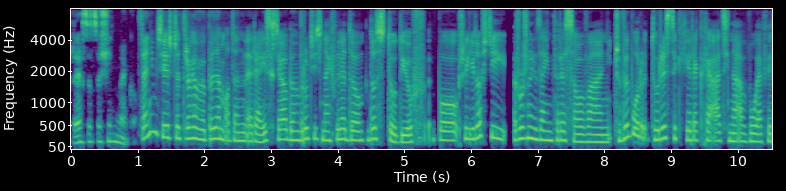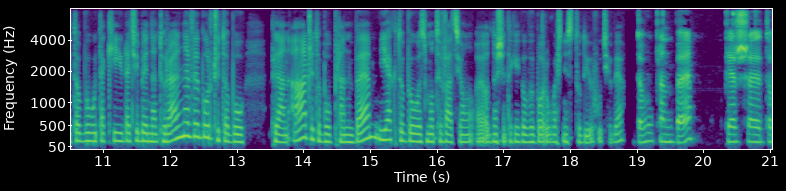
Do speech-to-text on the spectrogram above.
że ja chcę coś innego. Zanim się jeszcze trochę wypytam o ten rejs, chciałabym wrócić na chwilę do, do studiów, bo przy ilości różnych zainteresowań, czy wybór turystyki i rekreacji na AWF-ie to był taki dla ciebie naturalny wybór, czy to był plan A, czy to był plan B? Jak to było z motywacją e, odnośnie takiego wyboru właśnie studiów u ciebie? To był plan B. Pierwsze to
